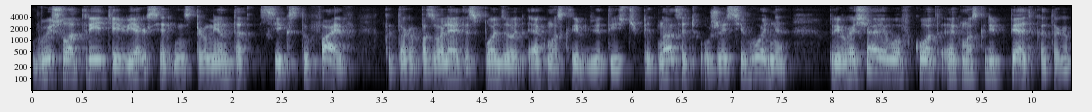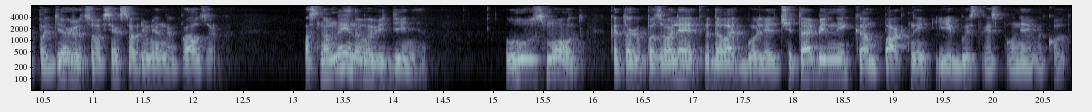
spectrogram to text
Вышла третья версия инструмента 6 to 5, который позволяет использовать ECMAScript 2015 уже сегодня, превращая его в код ECMAScript 5, который поддерживается во всех современных браузерах. Основные нововведения. Loose Mode – который позволяет выдавать более читабельный, компактный и быстро исполняемый код.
